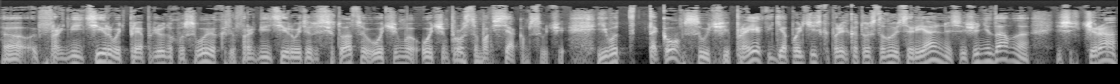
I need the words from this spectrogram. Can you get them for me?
а, фрагментировать при определенных условиях, фрагментировать эту ситуацию очень, очень просто, во всяком случае. И вот в таком случае проект, геополитический проект, который становится реальностью, еще недавно, еще вчера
